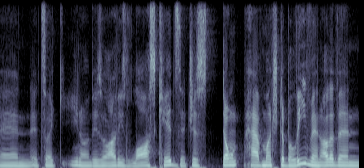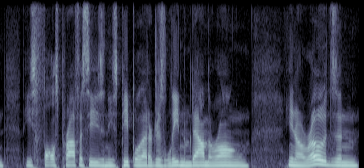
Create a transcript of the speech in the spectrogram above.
and it's like you know there's a lot of these lost kids that just don't have much to believe in other than these false prophecies and these people that are just leading them down the wrong you know roads. And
